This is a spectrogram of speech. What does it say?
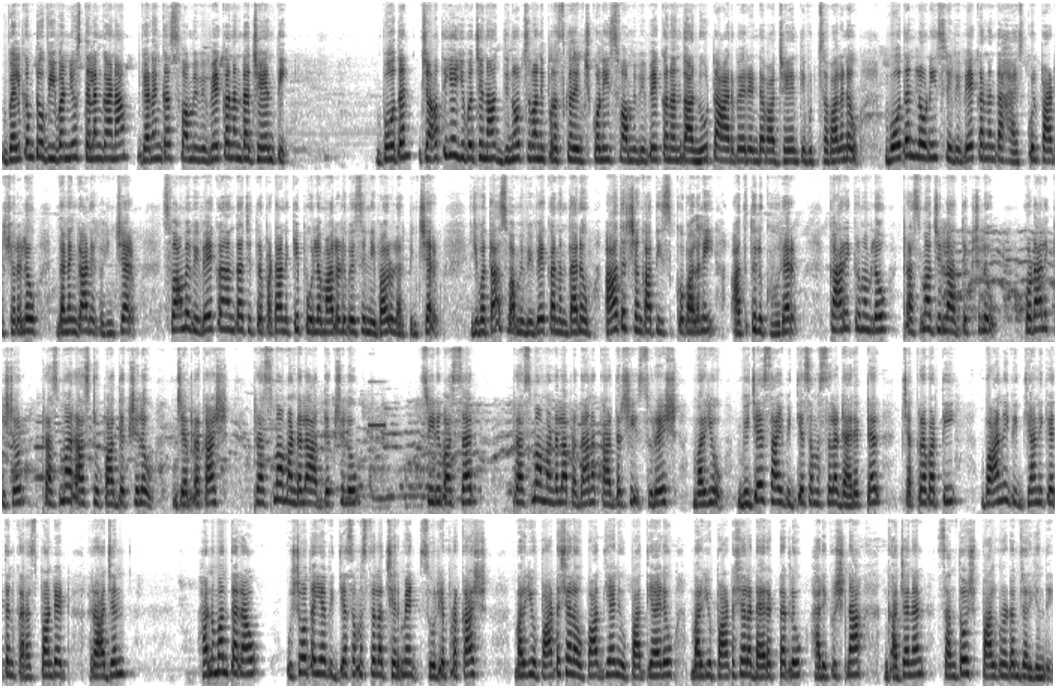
Welcome to Vivan news Telangana. ఘనంగా స్వామి వివేకానంద జయంతి. బోధన్ జాతీయ యువజన దినోత్సవాన్ని పురస్కరించుకొని స్వామి వివేకానంద నూట అరవై రెండవ జయంతి ఉత్సవాలను బోధన్లోని శ్రీ వివేకానంద హైస్కూల్ పాఠశాలలో ఘనంగా నిర్వహించారు. స్వామి వివేకానంద చిత్రపటానికి పూలమాలలు వేసి నివాళులర్పించారు యువత స్వామి వివేకానందను ఆదర్శంగా తీసుకోవాలని అతిథులు కోరారు. కార్యక్రమంలో ట్రస్మా జిల్లా అధ్యక్షులు కొడాలి కిషోర్ ట్రస్మా రాష్ట్ర ఉపాధ్యక్షులు జయప్రకాష్ ట్రస్మా మండల అధ్యక్షులు శ్రీనివాస్ సార్ ట్రస్మా మండల ప్రధాన కార్యదర్శి సురేష్ మరియు విజయసాయి విద్యా సంస్థల డైరెక్టర్ చక్రవర్తి వాణి విద్యానికేతన్ కరస్పాండెంట్ రాజన్ హనుమంతరావు ఉషోదయ విద్యా సంస్థల చైర్మన్ సూర్యప్రకాష్ మరియు పాఠశాల ఉపాధ్యాయుని ఉపాధ్యాయులు మరియు పాఠశాల డైరెక్టర్లు హరికృష్ణ గజానన్ సంతోష్ పాల్గొనడం జరిగింది.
